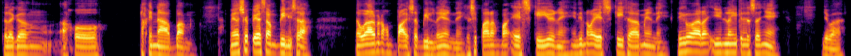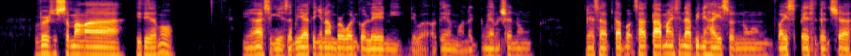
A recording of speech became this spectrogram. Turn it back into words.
talagang ako nakinabang. Meron siya piyasang bill isa na wala naman akong pake sa bill na yun eh. Kasi parang pang SK yun eh. Hindi naman ako SK sa amin eh. Hindi parang yun lang yung pinasa niya eh. Di ba? Versus sa mga, titignan mo. Yun, ah, sige, sabihin natin yung number one ko, Lenny. Di ba? O tingnan mo, nag, meron siya nung, yan, sa, tama, sa, tama yung sinabi ni Hyson nung vice president siya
